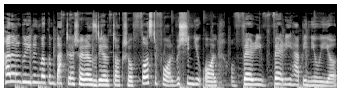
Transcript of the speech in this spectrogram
Hello and good evening. Welcome back to Ashwarya's Real Talk Show. First of all, wishing you all a very, very happy new year.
